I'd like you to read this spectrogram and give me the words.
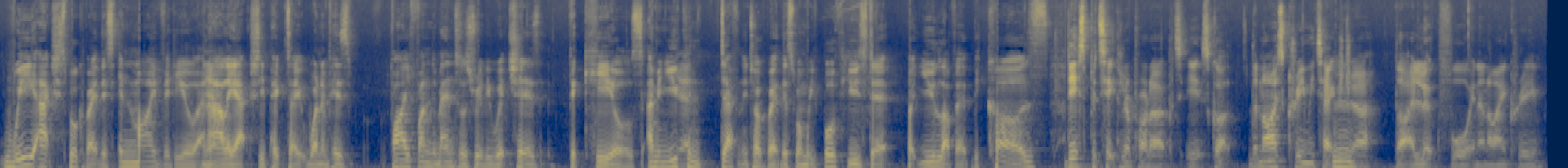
We actually spoke about this in my video, and Yeah. Ali actually picked out one of his five fundamentals, really, which is the Kiehl's. I mean, you Yeah. can definitely talk about this one. We've both used it, but you love it because This particular product, it's got the nice creamy texture mm. that I look for in an eye cream,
